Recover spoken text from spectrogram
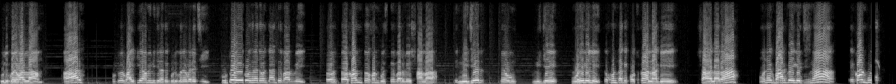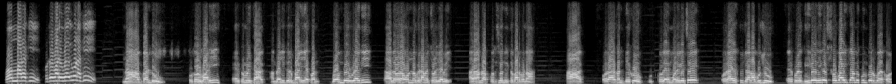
গুলি করে মারলাম। আর ফুটোর ভাইকে আমি নিজের হাতে গুলি করে মেরেছি। ফুটো এই কথা যখন জানতে পারবে তখন তখন বুঝতে পারবে শালা। নিজের কেউ নিজে মরে গেলে তখন তাকে কতটা লাগে। শালারা অনেক বার পেয়ে গেছিস না? এখন না গান্ডু ফুটোর বাড়ি এরকমই থাক। আমরা যদি তোর বাড়ি এখন বম্বে উড়াই দিই তাহলে ওরা অন্য গ্রামে চলে যাবে। আর আমরা প্রতিশোধ নিতে পারব না। থাক ওরা এখন দেখুক উৎকলে মরে গেছে ওরা একটু জ্বালা বুঝুক। এরপরে ধীরে ধীরে সবাইকে আমি খুন করব এখন।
